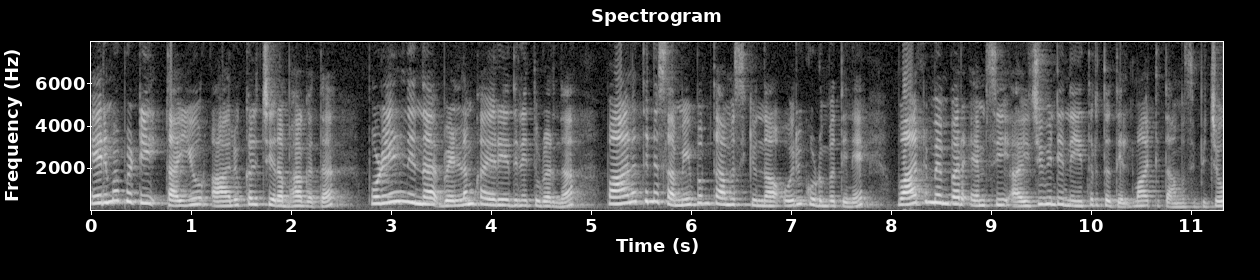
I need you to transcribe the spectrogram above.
എരുമപ്പെട്ടി തയ്യൂർ ആലുക്കൽ ചിറ ഭാഗത്ത് പുഴയിൽ നിന്ന് വെള്ളം കയറിയതിനെ തുടർന്ന് പാലത്തിന് സമീപം താമസിക്കുന്ന ഒരു കുടുംബത്തിനെ വാർഡ് മെമ്പർ എം സി ഐജുവിന്റെ നേതൃത്വത്തിൽ മാറ്റി താമസിപ്പിച്ചു.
